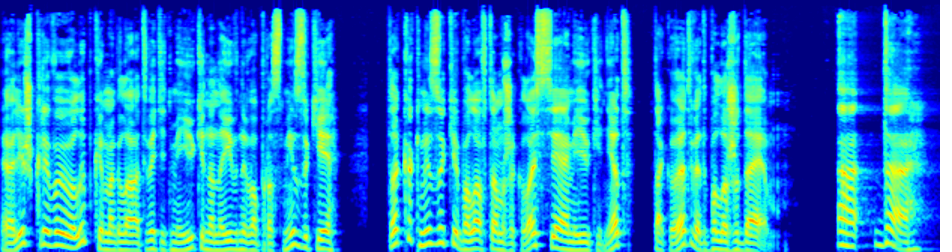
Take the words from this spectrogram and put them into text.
А лишь кривой улыбкой могла ответить Миюки на наивный вопрос Мизуки. Так как Мизуки была в том же классе, а Миюки нет, такой ответ был ожидаем. «А, да».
